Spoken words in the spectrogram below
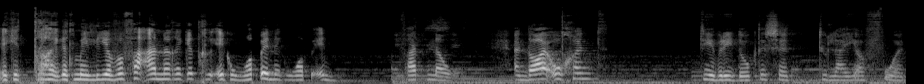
Ek het try, ek het my lewe verander. Ek het ek hoop en ek hoop en wat nou?" En daai oggend toe jy by die dokter sit, toe lei jou foon.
